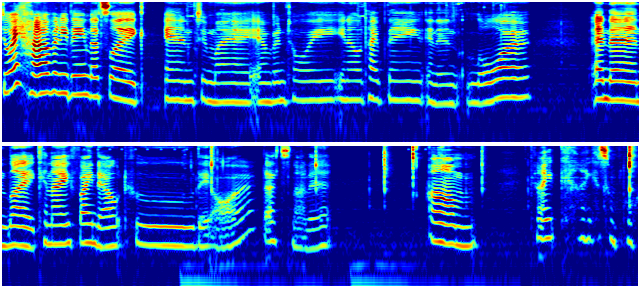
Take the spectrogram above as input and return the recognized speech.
do I have anything that's, like, into my inventory, you know, type thing? And then lore? And then, like, can I find out who they are? That's not it. Um, can I, can I get some lore?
